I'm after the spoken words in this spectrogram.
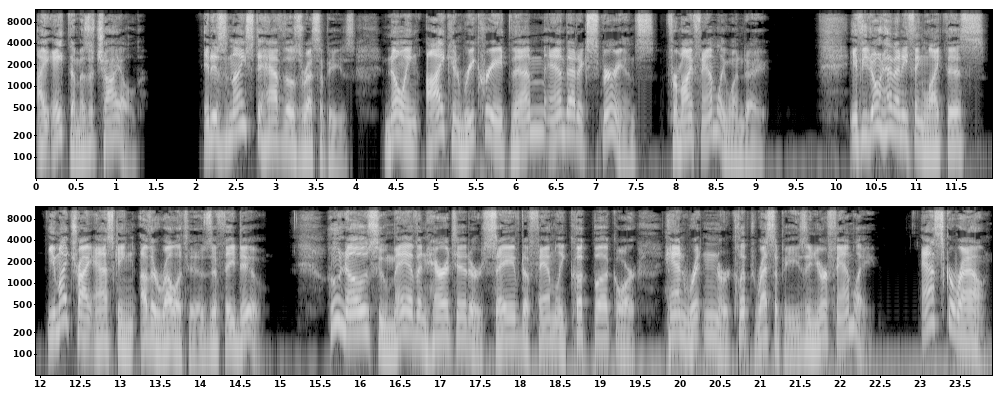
I ate them as a child. It is nice to have those recipes, knowing I can recreate them and that experience for my family one day. If you don't have anything like this, you might try asking other relatives if they do. Who knows who may have inherited or saved a family cookbook or handwritten or clipped recipes in your family? Ask around.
